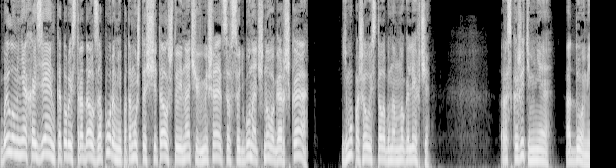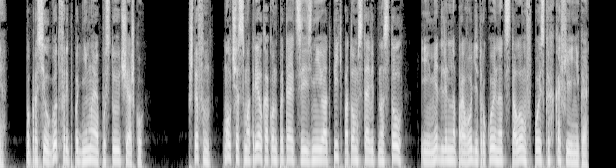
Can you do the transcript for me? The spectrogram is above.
«Был у меня хозяин, который страдал запорами, потому что считал, что иначе вмешается в судьбу ночного горшка», ему, пожалуй, стало бы намного легче. «Расскажите мне о доме», — попросил Готфрид, поднимая пустую чашку. Штефан молча смотрел, как он пытается из нее отпить, потом ставит на стол и медленно проводит рукой над столом в поисках кофейника.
